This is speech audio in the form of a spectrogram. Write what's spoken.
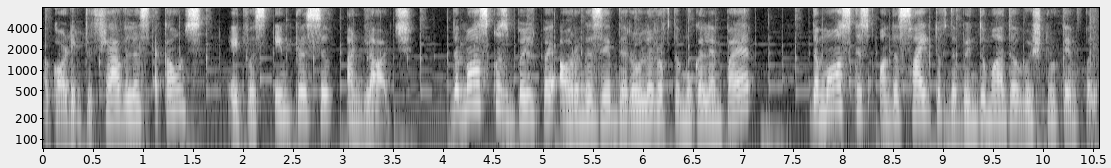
According to travelers' accounts, it was impressive and large. The mosque was built by Aurangzeb, the ruler of the Mughal Empire. The mosque is on the site of the Bindu Vishnu temple.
